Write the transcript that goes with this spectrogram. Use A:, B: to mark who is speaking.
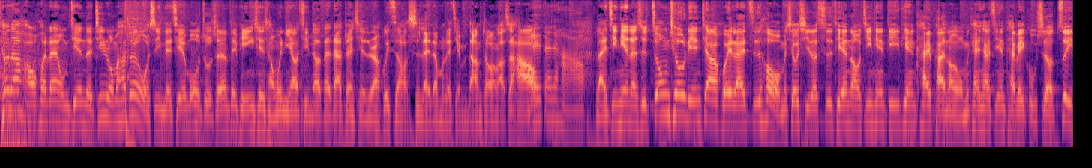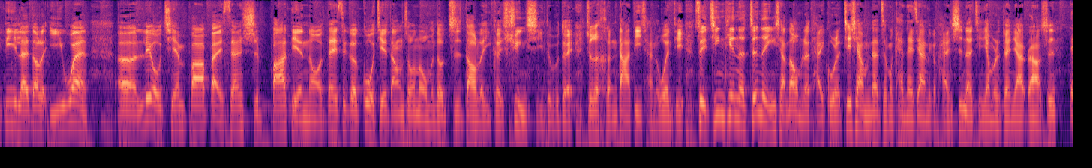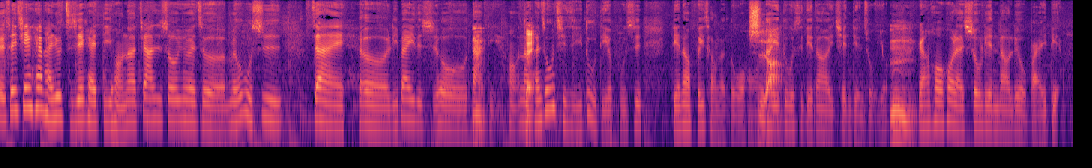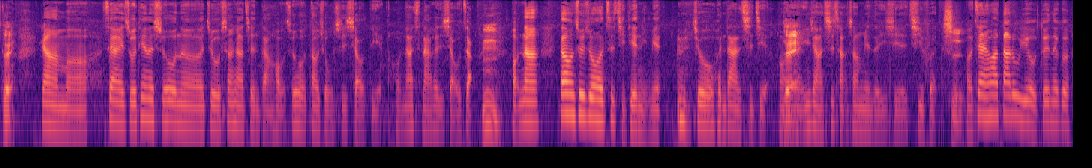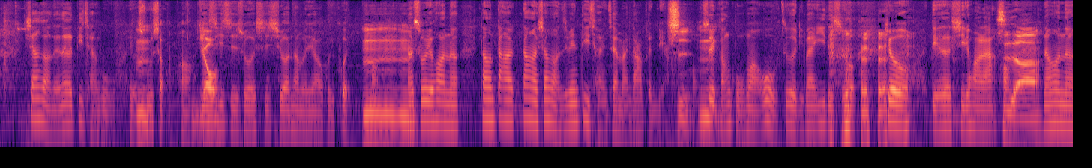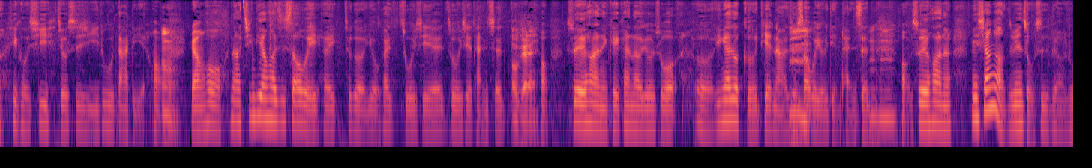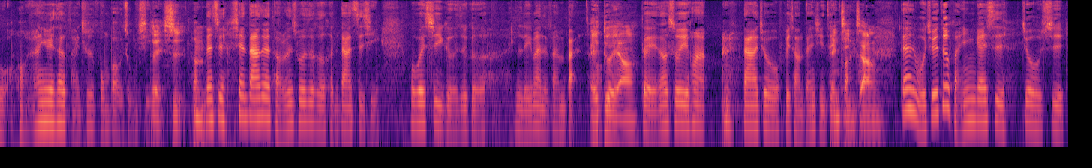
A: 听众大家好，欢迎来到我们今天的金融曼哈顿，我是你的节目主持人费平，现场为你邀请到带大家赚钱的阮惠慈老师来到我们的节目当中，老师好，
B: 哎，大家好，
A: 来，今天呢是中秋连假回来之后，我们休息了四天哦，今天第一天开盘哦，我们看一下今天台北股市哦，最低来到了一万呃六千八百三十八点哦，在这个过节当中呢，我们都知道了一个讯息，对不对？就是恒大地产的问题，所以今天呢真的影响到我们的台股了，接下来我们要怎么看待这样的一个盘势呢？请教我们的专家阮老师。
B: 对，所以今天开盘就直接开低吼，那假日时候因为这个美国股市在呃礼拜一的时候大跌哈、嗯，那盘中其实一度跌幅是跌到非常的多，是啊，一度是跌到一千点左右，嗯，然后后来收敛到六百点，
A: 对，
B: 那么在昨天的时候呢，就上下震荡哈，最后道琼是小跌，哦，纳斯达克是小涨，嗯，好，那当然最重要的这几天里面 就很大的事件，对，影响市场上面的一些气氛。是，好，再来的话，大陆也有对那个香港的那个地产股有出手哈、嗯，有。意思说是希望他们要回馈，嗯嗯嗯。那所以的话呢，当大当然香港这边地产占蛮大分量，是，嗯、所以港股的话，哦，这个礼拜一的时候 就跌得稀里哗啦，是啊，然后呢，一口气就是一路大跌哈，嗯，然后那今天的话是稍微哎，这个有开始做一些做一些弹升，OK，好，所以的话你可以看到就是说，呃，应该说隔天呐、啊、就稍微有一点弹升，嗯好，所以的话呢，因为香港这边走势比较弱哈，那因为它本来就是风暴中心，对，是，好、嗯，但是现在大家在讨论说这个很大的事情会不会是一个这个。雷曼的翻版，
A: 哎、欸，对啊，
B: 对，然后所以的话，大家就非常担心这一块，
A: 很紧张。
B: 但是我觉得这个反应应该是就是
